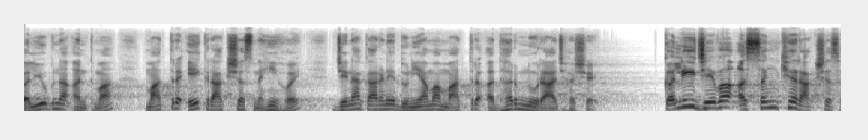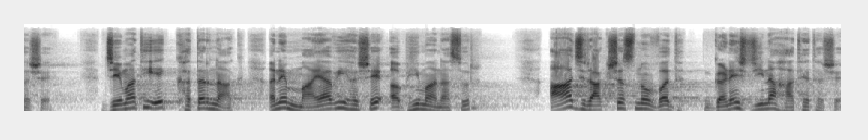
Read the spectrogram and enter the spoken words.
કલિયુગના અંતમાં માત્ર એક રાક્ષસ નહીં હોય, જેના કારણે દુનિયામાં માત્ર અધર્મનું રાજ હશે. કલી જેવા અસંખ્ય રાક્ષસ હશે, જેમાંથી એક ખતરનાક અને માયાવી હશે અભિમાનાસુર. આ જ રાક્ષસનો વધ ગણેશજીના હાથે થશે.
